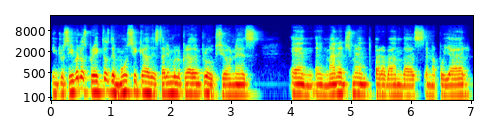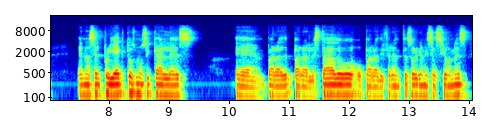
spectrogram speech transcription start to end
inclusive los proyectos de música, de estar involucrado en producciones, en, management para bandas, en apoyar, en hacer proyectos musicales eh, para, el Estado o para diferentes organizaciones,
